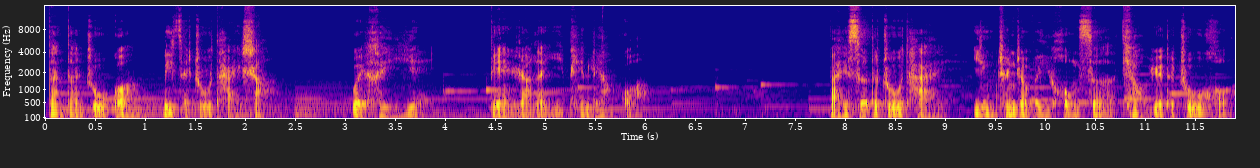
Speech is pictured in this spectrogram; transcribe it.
淡淡烛光立在烛台上，为黑夜。点燃了一片亮光，白色的烛台映衬着微红色跳跃的烛火，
